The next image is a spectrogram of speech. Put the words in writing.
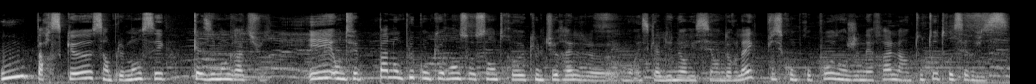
ou parce que simplement c'est quasiment gratuit. Et on ne fait pas non plus concurrence au centre culturel euh, bon, Escale du Nord ici à Anderlecht, puisqu'on propose en général un tout autre service.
